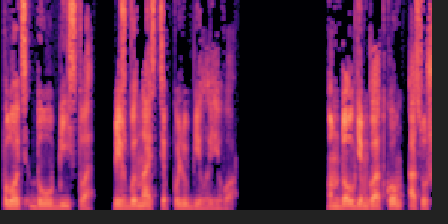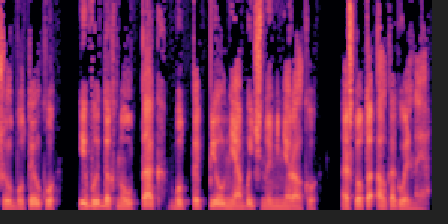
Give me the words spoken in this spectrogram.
вплоть до убийства, лишь бы Настя полюбила его. Он долгим глотком осушил бутылку и выдохнул так, будто пил не обычную минералку, а что-то алкогольное.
